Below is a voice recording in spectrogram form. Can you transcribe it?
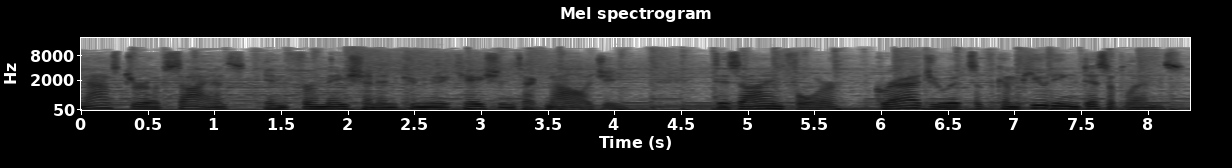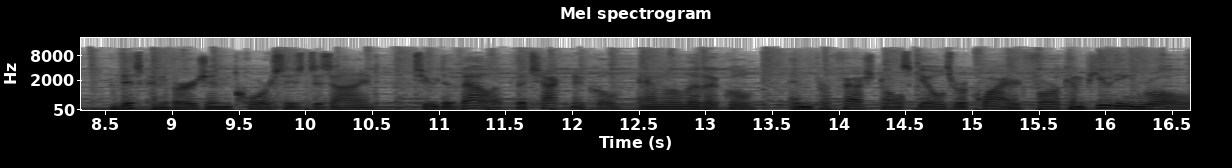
Master of Science, Information and Communication Technology. Designed for graduates of computing disciplines, this conversion course is designed to develop the technical, analytical, and professional skills required for a computing role.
